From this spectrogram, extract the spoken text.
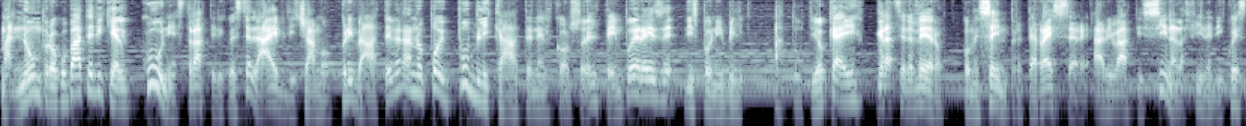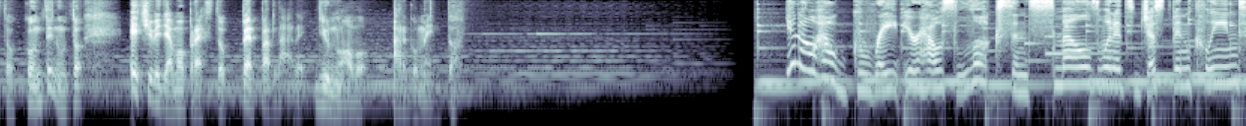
Ma non preoccupatevi che alcuni estratti di queste live, diciamo private, verranno poi pubblicate nel corso del tempo e rese disponibili a tutti, ok? Grazie davvero, come sempre, per essere arrivati sino alla fine di questo contenuto e ci vediamo presto per parlare di un nuovo argomento. You know how great your house looks and smells when it's just been cleaned?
